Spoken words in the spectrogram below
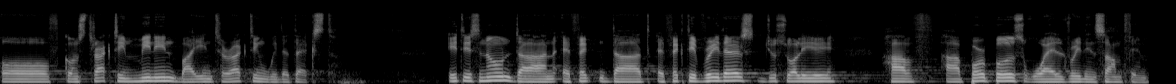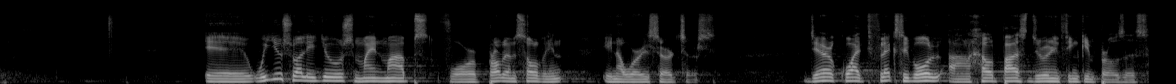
of constructing meaning by interacting with the text. It is known that, effect, that effective readers usually have a purpose while reading something. Uh, we usually use mind maps for problem solving in our researchers. They are quite flexible and help us during thinking process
